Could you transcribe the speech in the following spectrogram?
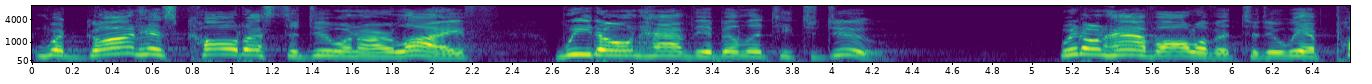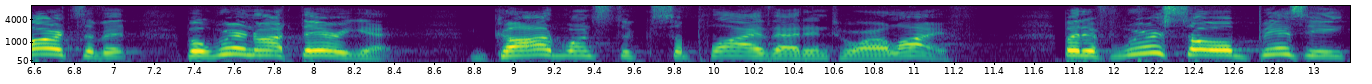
what God has called us to do in our life, we don't have the ability to do. We don't have all of it to do. We have parts of it, but we're not there yet. God wants to supply that into our life. But if we're so busy,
